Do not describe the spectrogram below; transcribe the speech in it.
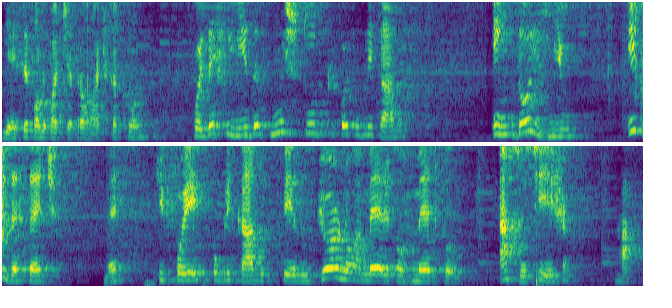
e a encefalopatia traumática crônica foi definida num estudo que foi publicado em 2017, né, que foi publicado pelo Journal American Medical Association. Tá?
